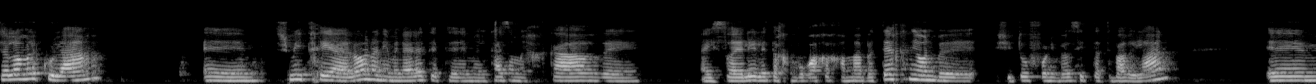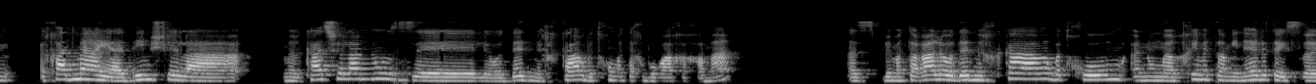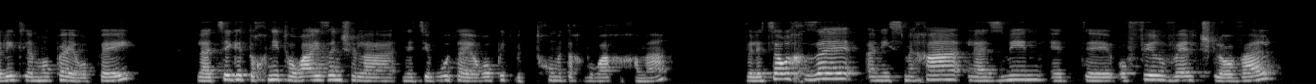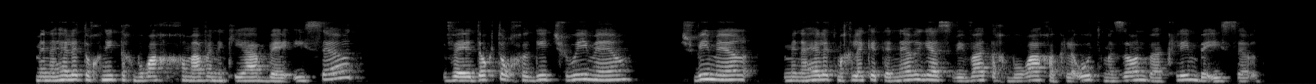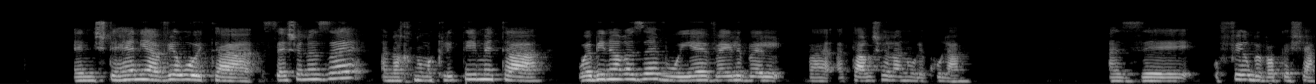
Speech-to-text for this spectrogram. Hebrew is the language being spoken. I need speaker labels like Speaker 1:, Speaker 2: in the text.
Speaker 1: שלום לכולם, שמי תחיה אלון, אני מנהלת את מרכז המחקר הישראלי לתחבורה חכמה בטכניון בשיתוף אוניברסיטת בר אילן. אחד מהיעדים של המרכז שלנו זה לעודד מחקר בתחום התחבורה החכמה. אז במטרה לעודד מחקר בתחום, אנו מארחים את המנהלת הישראלית למו"פ האירופאי, להציג את תוכנית הורייזן של הנציבות האירופית בתחום התחבורה החכמה, ולצורך זה אני שמחה להזמין את אופיר ולט-שלובל, מנהלת תוכנית תחבורה חכמה ונקייה ב-eSERD, ודוקטור חגית שווימר, שווימר, מנהלת מחלקת אנרגיה, סביבה, תחבורה, חקלאות, מזון ואקלים ב-eSERD. הן שתיהן יעבירו את הסשן הזה, אנחנו מקליטים את הוובינר הזה והוא יהיה available באתר שלנו לכולם. אז אופיר, בבקשה.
